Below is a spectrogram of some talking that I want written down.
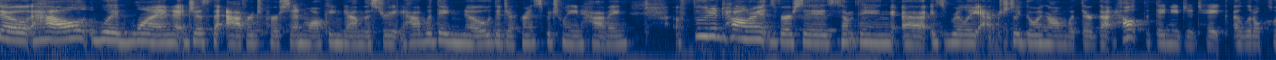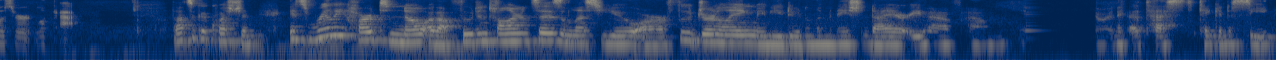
So, how would one, just the average person walking down the street, how would they know the difference between having a food intolerance versus something uh, is really actually going on with their gut health that they need to take a little closer look at? That's a good question. It's really hard to know about food intolerances unless you are food journaling, maybe you do an elimination diet, or you have um, you know, a test taken to see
